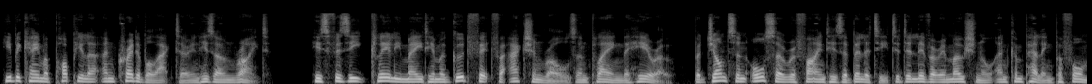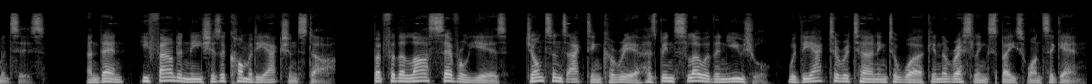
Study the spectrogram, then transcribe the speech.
he became a popular and credible actor in his own right. His physique clearly made him a good fit for action roles and playing the hero, but Johnson also refined his ability to deliver emotional and compelling performances. And then, he found a niche as a comedy action star. But for the last several years, Johnson's acting career has been slower than usual, with the actor returning to work in the wrestling space once again.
